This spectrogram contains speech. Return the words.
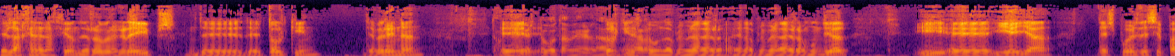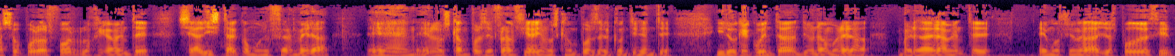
Es la generación de Robert Graves, de, de Tolkien, de Brennan. Tolkien eh, estuvo también en la Tolkien Primera estuvo en la Primera Guerra, en la primera guerra Mundial. Y, eh, y ella, después de ese paso por Oxford, lógicamente, se alista como enfermera en, en los campos de Francia y en los campos del continente. Y lo que cuenta, de una manera verdaderamente emocionada, yo os puedo decir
